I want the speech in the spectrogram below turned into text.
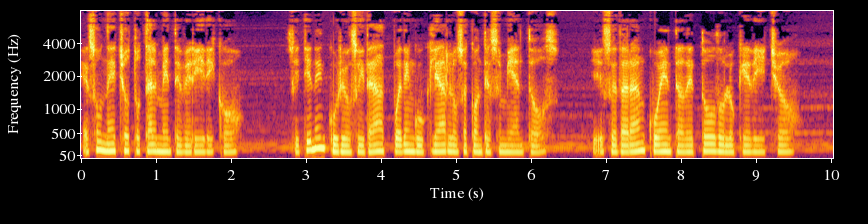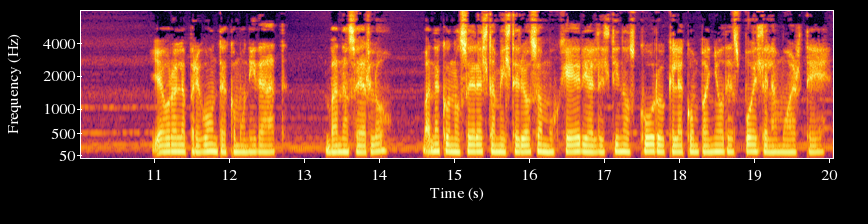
es un hecho totalmente verídico. Si tienen curiosidad pueden googlear los acontecimientos, y se darán cuenta de todo lo que he dicho. Y ahora la pregunta, comunidad, ¿van a hacerlo? ¿Van a conocer a esta misteriosa mujer y al destino oscuro que la acompañó después de la muerte?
